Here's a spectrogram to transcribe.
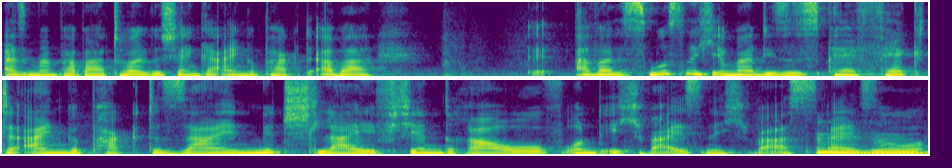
also mein Papa hat toll Geschenke eingepackt, aber aber es muss nicht immer dieses perfekte eingepackte sein mit Schleifchen drauf und ich weiß nicht was. Also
